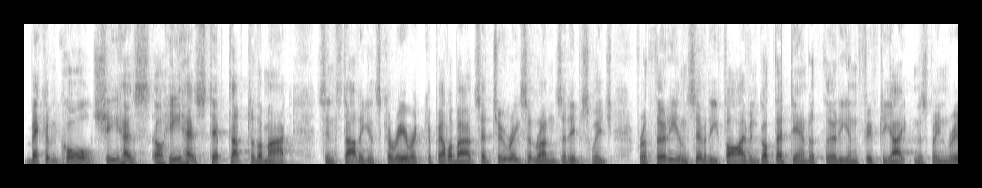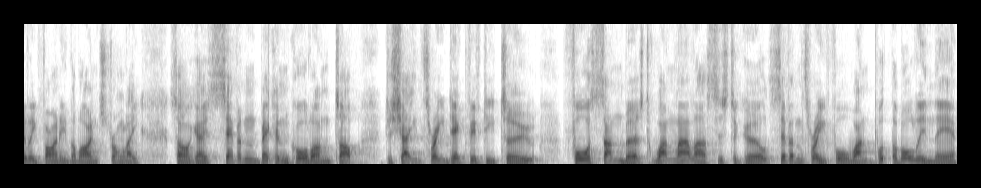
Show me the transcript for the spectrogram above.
Beck and Call, she has, oh, he has stepped up to the mark since starting its career at Capalaba It's had two recent runs at Ipswich for a 30 and 75 and got that down to 30 and 58 and has been really finding the line strongly. So I go seven Beck and Call on top to shade three deck 52 four Sunburst, one La La Sister Girl, seven, three, four, one. Put them all in there,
